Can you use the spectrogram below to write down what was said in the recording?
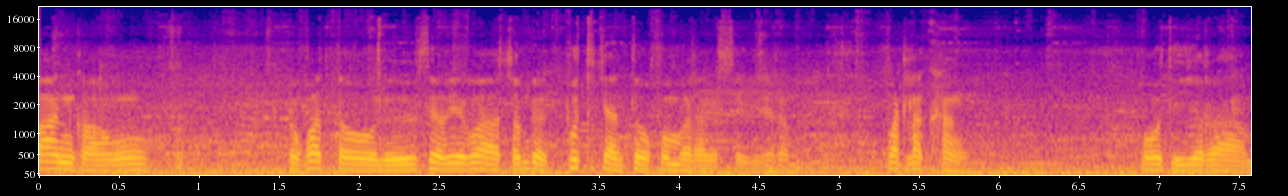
ปั้นของหลวงพ่อโตหรือที่เรียกว่าสมเด็จพุทธจารย์โตพรมรังสีนะครับ วัดระฆัง ธิยราม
